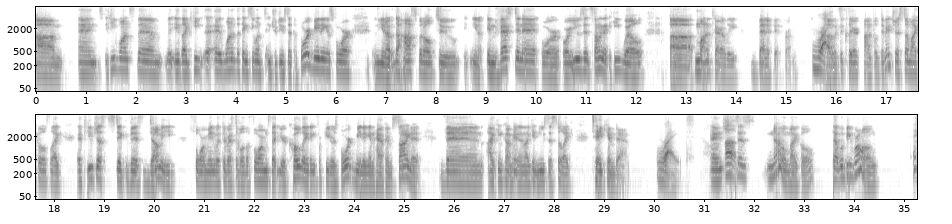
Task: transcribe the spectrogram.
Um, and he wants them like he uh, uh, one of the things he wants to introduce at the board meeting is for you know the hospital to you know invest in it or or use it something that he will uh monetarily benefit from. Right. um, it's a clear conflict of interest. So michael's like if you just stick this dummy form in with the rest of all the forms that you're collating for peter's board meeting and have him sign it then i can come in and i can use this to like take him down Right. and she Um, says, No, Michael, that would be wrong.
